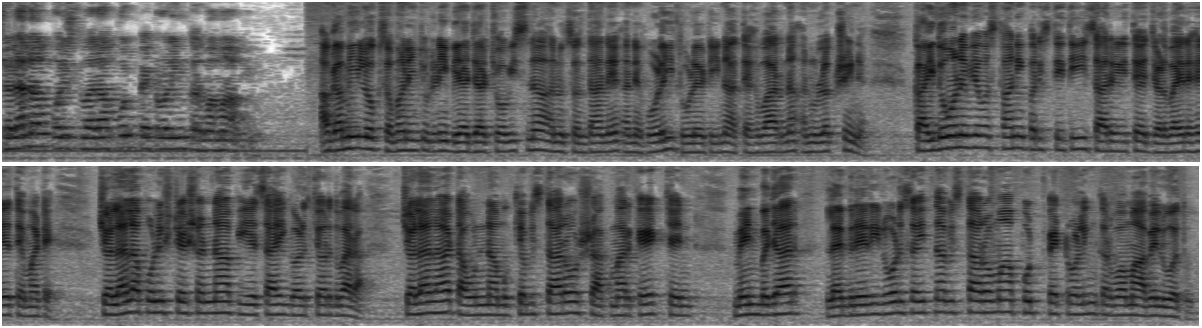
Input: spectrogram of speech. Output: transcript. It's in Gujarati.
ચલાલા પોલીસ દ્વારા ફૂટ પેટ્રોલિંગ કરવામાં આવ્યું. આગામી લોકસભાની ચૂંટણી બે હજાર ચોવીસના અનુસંધાને અને હોળી ધૂળેટીના તહેવારના અનુલક્ષીને કાયદો અને વ્યવસ્થાની પરિસ્થિતિ સારી રીતે જળવાઈ રહે તે માટે ચલાલા પોલીસ સ્ટેશનના પીએસઆઈ ગળચર દ્વારા ચલાલા ટાઉનના મુખ્ય વિસ્તારો, શાક માર્કેટ, ચેન, મેઇન બજાર, લાઇબ્રેરી રોડ સહિતના વિસ્તારોમાં ફૂટ પેટ્રોલિંગ કરવામાં આવેલું હતું.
